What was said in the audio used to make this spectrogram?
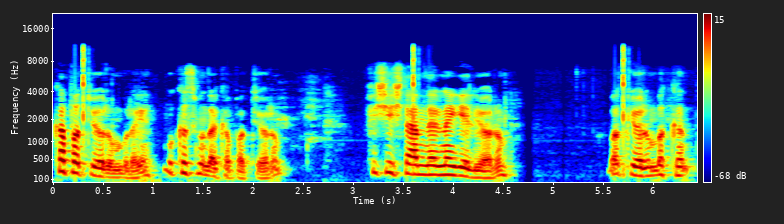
Kapatıyorum burayı. Bu kısmı da kapatıyorum. Fiş işlemlerine geliyorum. Bakıyorum bakın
